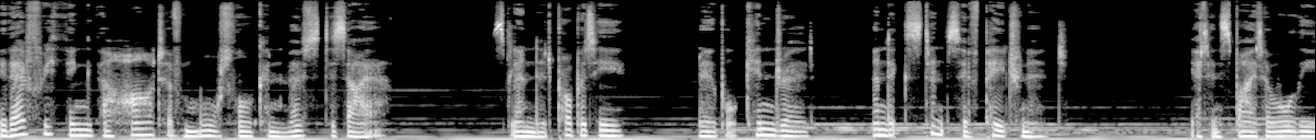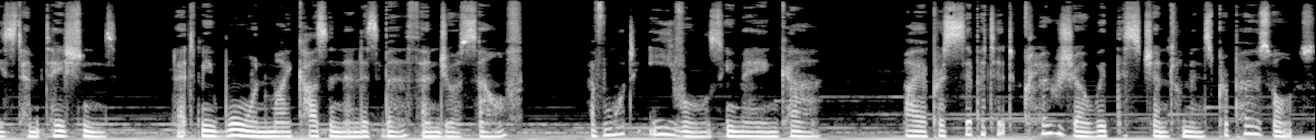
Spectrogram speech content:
with everything the heart of mortal can most desire splendid property, noble kindred, and extensive patronage. Yet, in spite of all these temptations, let me warn my cousin Elizabeth and yourself of what evils you may incur by a precipitate closure with this gentleman's proposals,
